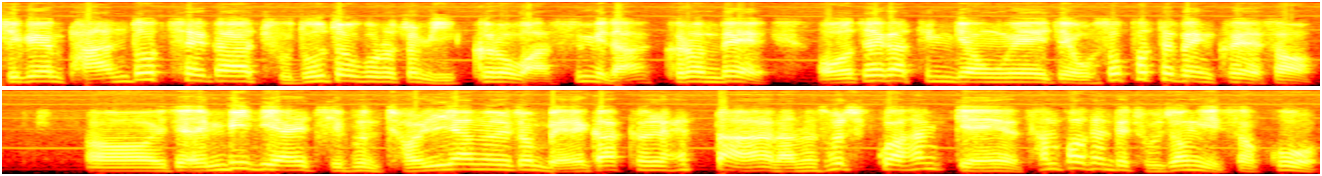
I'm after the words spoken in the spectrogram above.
지금 반도체가 주도적으로 좀 이끌어 왔습니다. 그런데 어제 같은 경우에 이제 소프트뱅크에서 어, 이제 엔비디아의 지분 전량을 좀 매각을 했다라는 소식과 함께 3% 조정이 있었고,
